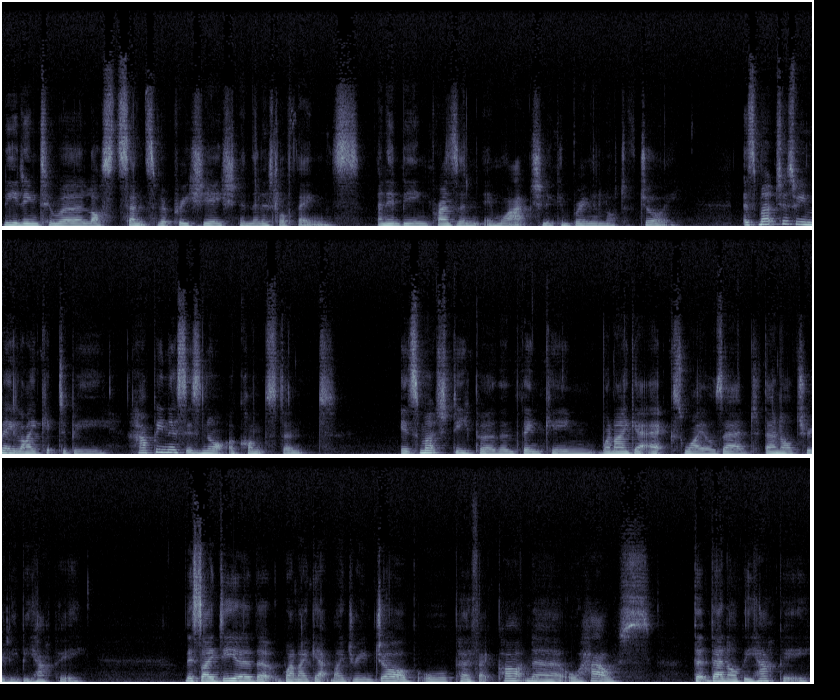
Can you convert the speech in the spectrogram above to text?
leading to a lost sense of appreciation in the little things and in being present in what actually can bring a lot of joy. As much as we may like it to be, happiness is not a constant. It's much deeper than thinking, when I get X, Y, or Z, then I'll truly be happy. This idea that when I get my dream job or perfect partner or house, that then I'll be happy,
